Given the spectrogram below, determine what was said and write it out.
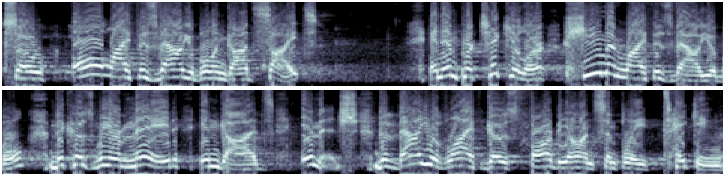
So all life is valuable in God's sight. And in particular, human life is valuable because we are made in God's image. The value of life goes far beyond simply taking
